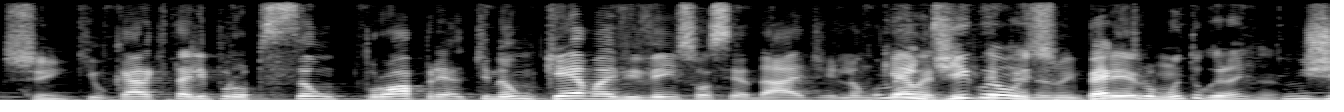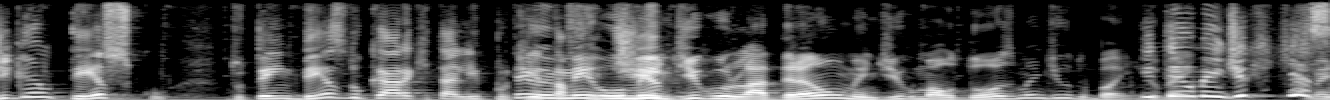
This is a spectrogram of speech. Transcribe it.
sim. que o cara que tá ali por opção própria, que não quer mais viver em sociedade, ele não O quer mais que é um espectro muito grande, né? Um gigantesco. Tu tem desde o cara que tá ali porque Tem tá o, me- o mendigo ladrão, o mendigo maldoso, o mendigo do banho. e do tem bem. o mendigo que quer ser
